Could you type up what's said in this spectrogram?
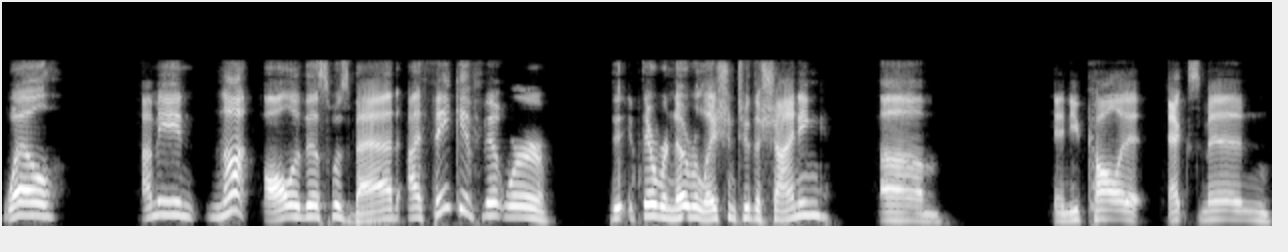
Well, I mean, not all of this was bad. I think if it were, if there were no relation to The Shining, um, and you call it X Men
